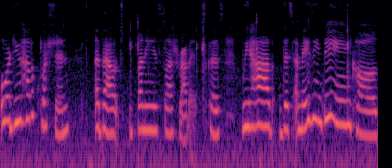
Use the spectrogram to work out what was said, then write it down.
or do you have a question about bunnies slash rabbits? Because we have this amazing thing called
